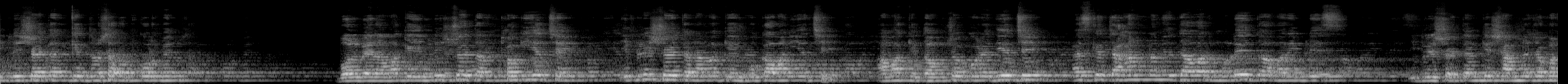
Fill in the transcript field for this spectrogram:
ইবলিস শয়তানকে দোষারোপ করবেন। বলবেন, আমাকে ইবলিস শয়তান ঠকিয়েছে ইবলিস শয়তান আমাকে বোকা বানিয়েছে। আমাকে ধ্বংস করে দিয়েছে। আজকে জাহান নামে যাওয়ার মূলেই তো আমার ইবলিস। ইবলিস শয়তানকে সামনে যখন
